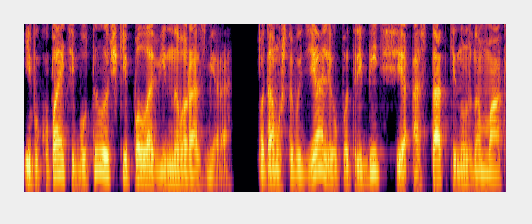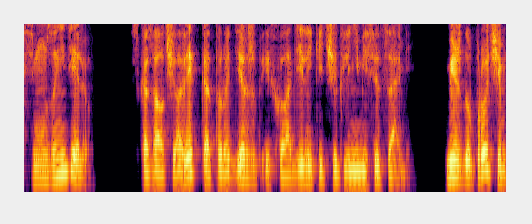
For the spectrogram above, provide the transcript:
и покупайте бутылочки половинного размера, потому что в идеале употребить все остатки нужно максимум за неделю, сказал человек, который держит их в холодильнике чуть ли не месяцами. Между прочим,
